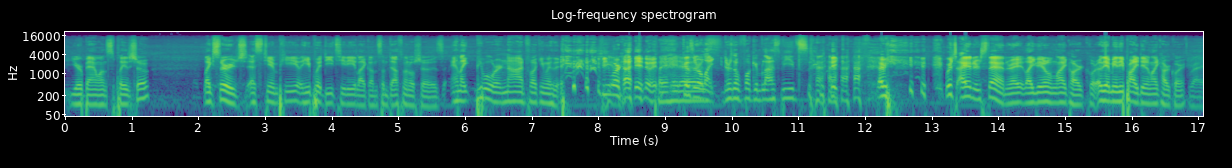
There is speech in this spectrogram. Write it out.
your band wants to play the show. Like Serge, STMP, he put DTD like on some death metal shows, and like people were not fucking with it. people were not into it because they were like, "There's no fucking blast beats." Like, I mean, which I understand, right? Like they don't like hardcore. I mean, they probably didn't like hardcore, Right.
